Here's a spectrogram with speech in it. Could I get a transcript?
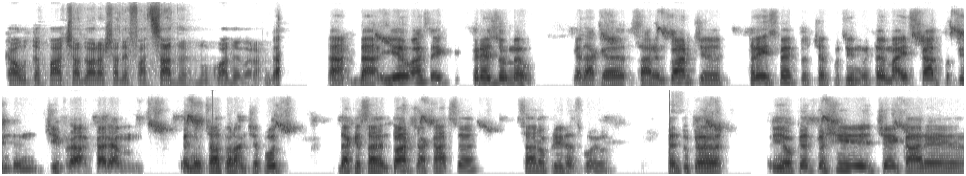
caută pacea doar așa de fațadă, nu cu adevărat. Da, da, da. Eu asta e crezul meu. Că dacă s-ar întoarce trei sferturi cel puțin, uite, mai scad puțin din cifra care am enunțat-o la început, dacă s-ar întoarce acasă, s-ar opri războiul. Pentru că eu cred că și cei care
